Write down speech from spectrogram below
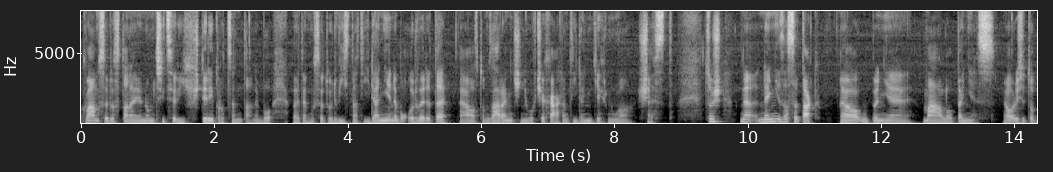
k vám se dostane jenom 3,4%, nebo budete muset odvíst na té daní, nebo odvedete v tom zahraničí nebo v Čechách na té daní těch 0,6. Což není zase tak úplně málo peněz. Jo, když si to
